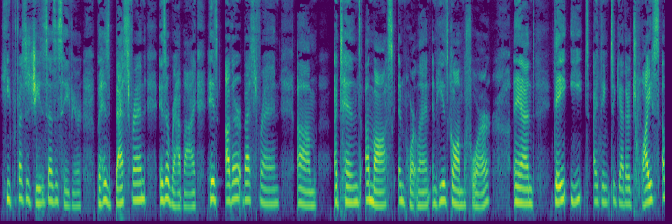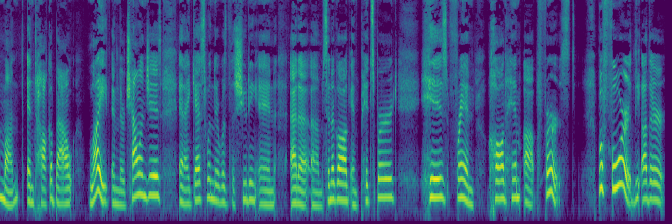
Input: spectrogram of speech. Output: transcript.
He professes Jesus as a savior, but his best friend is a rabbi. His other best friend, um, attends a mosque in Portland and he has gone before and they eat, I think, together twice a month and talk about life and their challenges. And I guess when there was the shooting in at a um, synagogue in Pittsburgh, his friend called him up first before the other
